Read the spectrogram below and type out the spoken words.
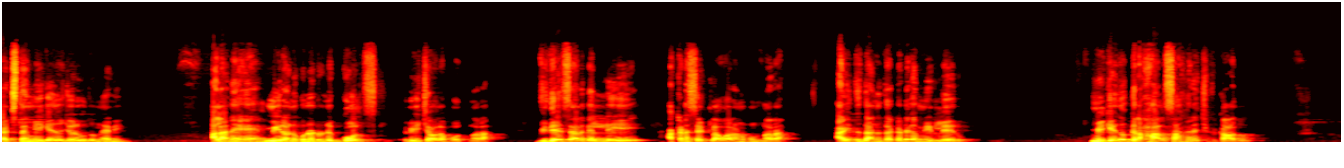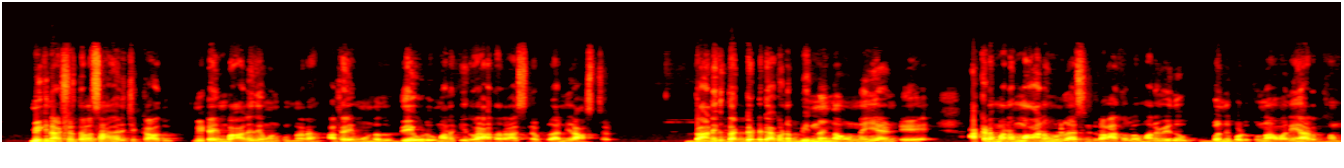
ఖచ్చితంగా మీకేదో జరుగుతుందని అలానే మీరు అనుకున్నటువంటి గోల్స్కి రీచ్ అవ్వలేకపోతున్నారా? విదేశాలకు వెళ్ళి అక్కడ సెటిల్ అవ్వాలనుకుంటున్నారా? అయితే దానికి తగ్గట్టుగా మీరు లేరు. మీకేదో గ్రహాలు సహకరించక కాదు. మీకు నక్షత్రాలు సహరించి కాదు. మీ టైం బాగాలేదేమో అనుకుంటున్నారా అట్లా ఉండదు. దేవుడు మనకి రాత రాసినప్పుడు అన్ని రాస్తాడు. దానికి తగ్గట్టు కాకుండా భిన్నంగా ఉన్నాయి అంటే అక్కడ మన మానవులు రాసిన రాతలో మనం ఏదో ఇబ్బంది పడుతున్నామని అర్థం.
